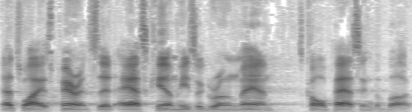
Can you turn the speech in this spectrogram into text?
That's why his parents said, Ask him, he's a grown man. It's called passing the buck.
